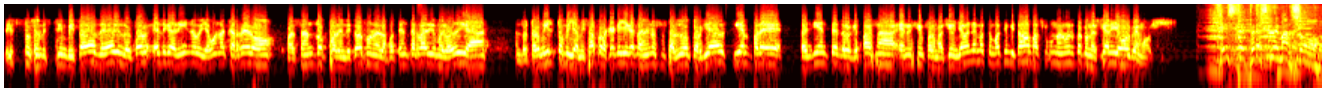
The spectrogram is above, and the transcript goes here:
Listos, invitados de hoy, el doctor Edgarino Villabona Carrero, pasando por el micrófono de la potente radio Melodía, el doctor Milton Villamizar, por acá que llega también nuestro saludo cordial, siempre pendiente de lo que pasa en esa información. Ya vendemos con más invitados, para una nuestra comercial y ya volvemos. Este 13 de marzo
